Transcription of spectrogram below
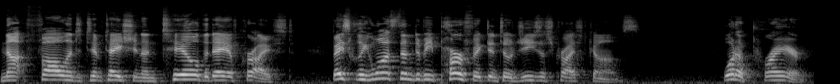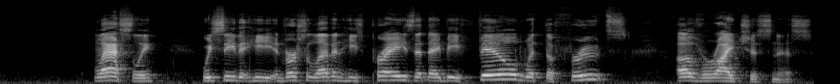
not fall into temptation until the day of Christ. Basically, he wants them to be perfect until Jesus Christ comes. What a prayer. Lastly, we see that he, in verse 11, he prays that they be filled with the fruits of righteousness.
